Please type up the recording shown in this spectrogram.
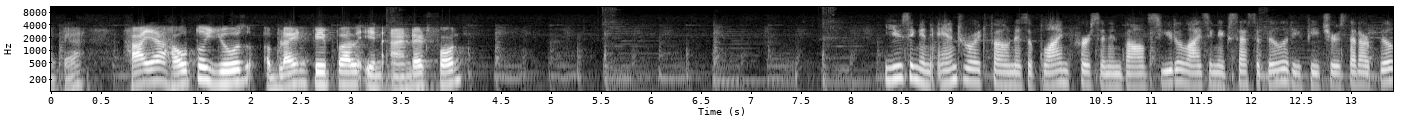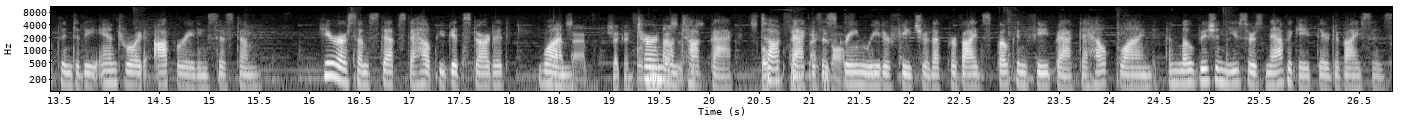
Okay Aya how to use blind people in Android phone Using an Android phone as a blind person involves utilizing accessibility features that are built into the Android operating system. Here are some steps to help you get started. 1. WhatsApp. Checking for Turn on. TalkBack. TalkBack is a screen reader feature that provides spoken feedback to help blind and low vision users navigate their devices.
